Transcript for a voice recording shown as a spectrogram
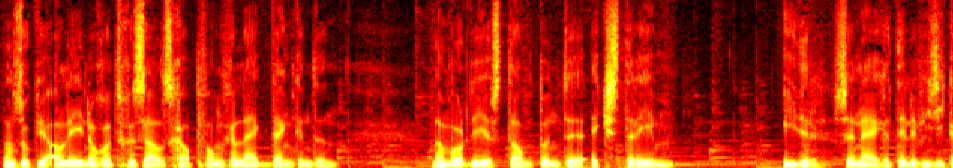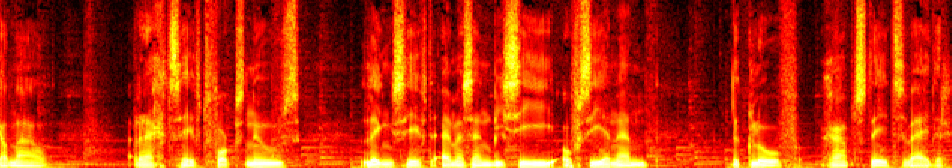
dan zoek je alleen nog het gezelschap van gelijkdenkenden. Dan worden je standpunten extreem. Ieder zijn eigen televisiekanaal. Rechts heeft Fox News, links heeft MSNBC of CNN. De kloof gaat steeds wijder.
